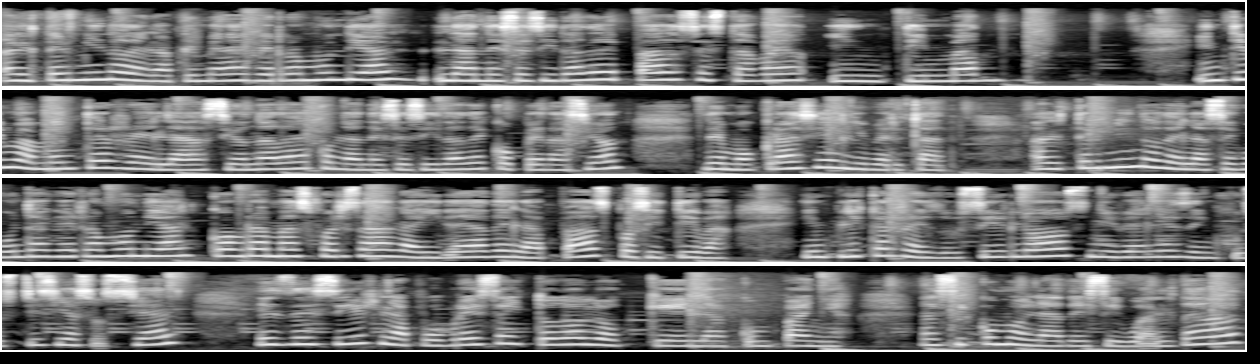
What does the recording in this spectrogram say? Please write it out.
Al término de la Primera Guerra Mundial, la necesidad de paz estaba intimada íntimamente relacionada con la necesidad de cooperación, democracia y libertad. Al término de la Segunda Guerra Mundial cobra más fuerza la idea de la paz positiva. Implica reducir los niveles de injusticia social, es decir, la pobreza y todo lo que la acompaña, así como la desigualdad.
